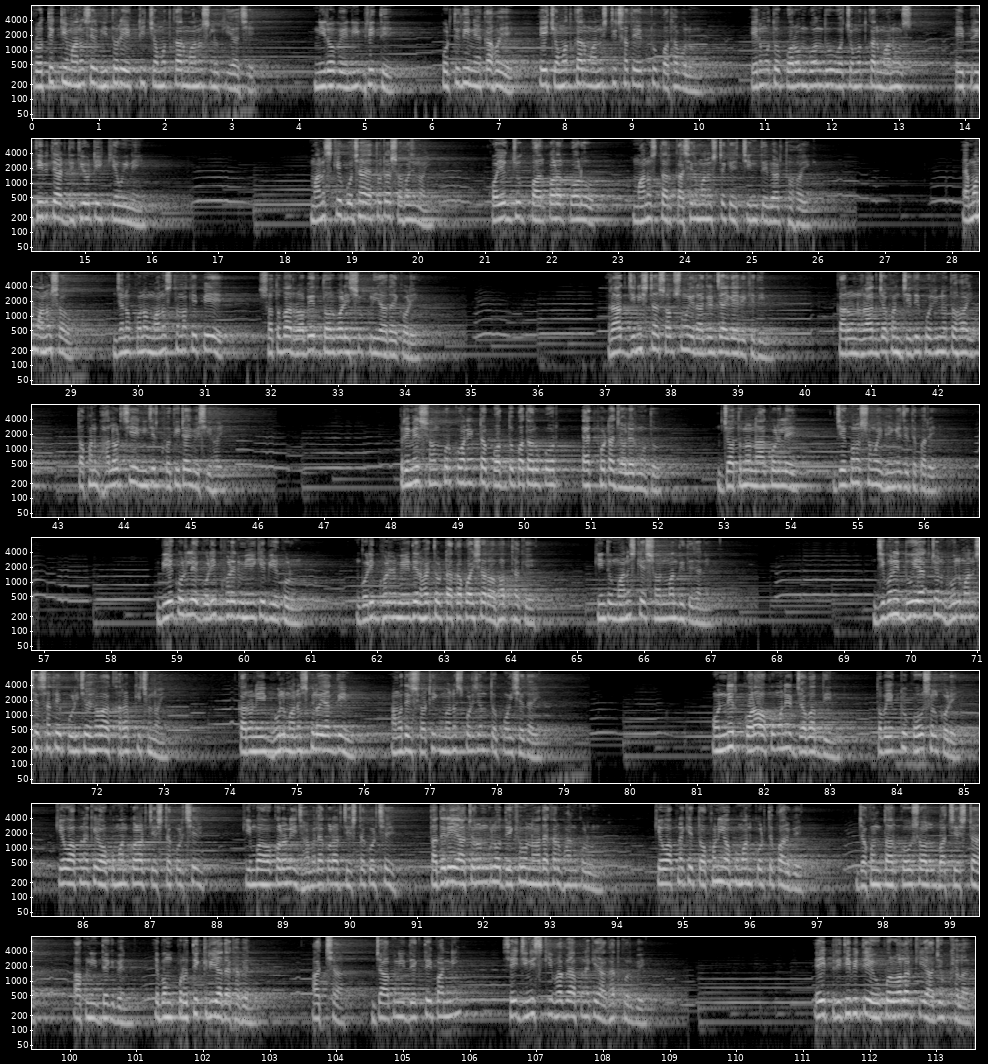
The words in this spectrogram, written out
প্রত্যেকটি মানুষের ভিতরে একটি চমৎকার মানুষ লুকিয়ে আছে। নীরবে, নিভৃতে, প্রতিদিন একা হয়ে এই চমৎকার মানুষটির সাথে একটু কথা বলুন। এর মতো পরম বন্ধু ও চমৎকার মানুষ এই পৃথিবীতে আর দ্বিতীয়টি কেউই নেই। মানুষকে বোঝা এতটা সহজ নয়। কয়েক যুগ পার করার পরও মানুষ তার কাছের মানুষটাকে চিনতে ব্যর্থ হয়। এমন মানুষ হও যেন কোনো মানুষ তোমাকে পেয়ে শতবার রবের দরবারে শুক্রিয়া আদায় করে। রাগ জিনিসটা সবসময় রাগের জায়গায় রেখে দিন। কারণ রাগ যখন জেদে পরিণত হয়, তখন ভালোর চেয়ে নিজের ক্ষতিটাই বেশি হয়। প্রেমের সম্পর্ক অনেকটা পদ্মপাতার উপর এক ফোঁটা জলের মতো। যত্ন না করলে যে কোনো সময় ভেঙে যেতে পারে। বিয়ে করলে গরিব ঘরের মেয়েকে বিয়ে করুন। গরিব ঘরের মেয়েদের হয়তো টাকা পয়সার অভাব থাকে। কিন্তু মানুষকে সম্মান দিতে জানে। জীবনে দুই একজন ভুল মানুষের সাথে পরিচয় হওয়া খারাপ কিছু নয়। কারণ এই ভুল মানুষগুলো একদিন আমাদের সঠিক মানুষ পর্যন্ত পৌঁছে দেয়। অন্যের কড়া অপমানের জবাব দিন, তবে একটু কৌশল করে। কেউ আপনাকে অপমান করার চেষ্টা করছে কিংবা অকারণে ঝামেলা করার চেষ্টা করছে, তাদের এই আচরণগুলো দেখেও না দেখার ভান করুন। কেউ আপনাকে তখনই অপমান করতে পারবে যখন তার কৌশল বা চেষ্টা আপনি দেখবেন এবং প্রতিক্রিয়া দেখাবেন। আচ্ছা যা আপনি দেখতেই পাননি, সেই জিনিস কীভাবে আপনাকে আঘাত করবে? এই পৃথিবীতে উপরওয়ালার কি আজব খেলা?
